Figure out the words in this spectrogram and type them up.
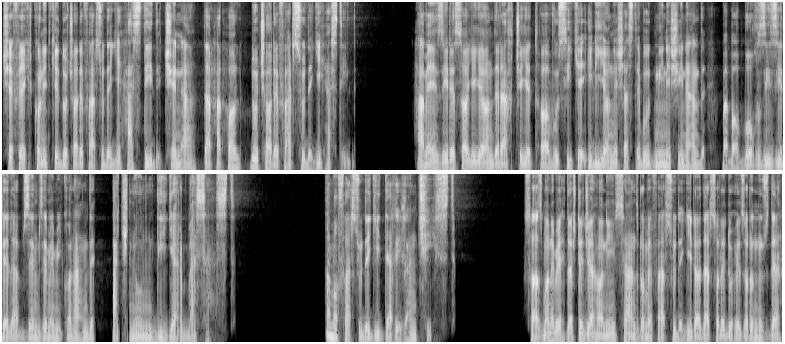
چه فکر کنید که دچار فرسودگی هستید چه نه در هر حال دچار فرسودگی هستید. همه زیر سایه آن درخچه تاووسی که ایلیا نشسته بود می نشینند و با بغزی زیر لب زمزمه می کنند اکنون دیگر بس است. اما فرسودگی دقیقا چیست؟ سازمان بهداشت جهانی سندروم فرسودگی را در سال 2019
